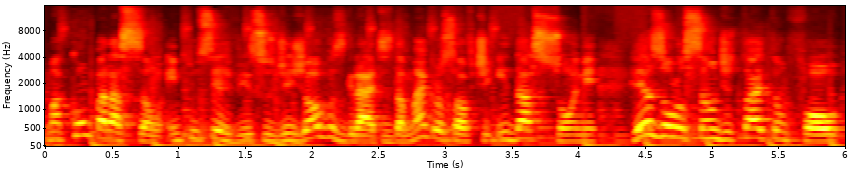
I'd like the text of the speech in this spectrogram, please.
uma comparação entre os serviços de jogos grátis da Microsoft e da Sony, resolução de Titanfall,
